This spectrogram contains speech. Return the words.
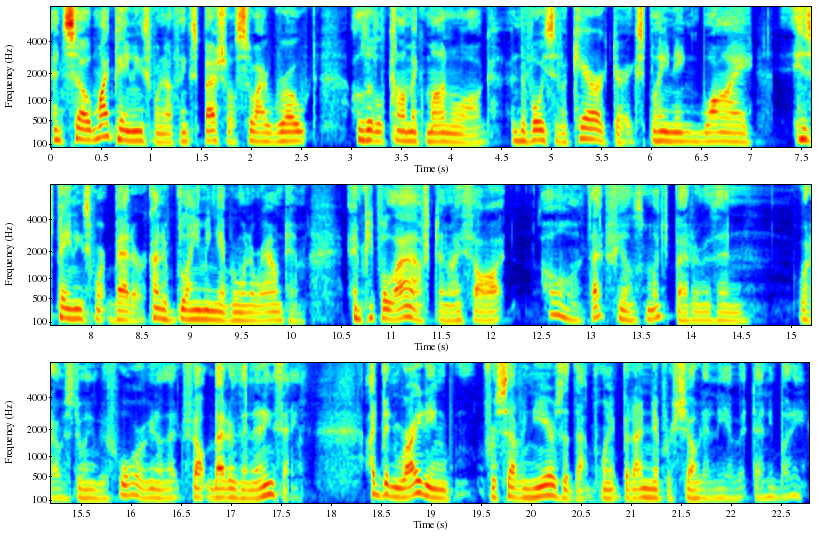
And so my paintings were nothing special, so I wrote a little comic monologue in the voice of a character explaining why his paintings weren't better, kind of blaming everyone around him. And people laughed, and I thought, oh, that feels much better than what I was doing before. You know, that felt better than anything. I'd been writing for seven years at that point, but I never showed any of it to anybody.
